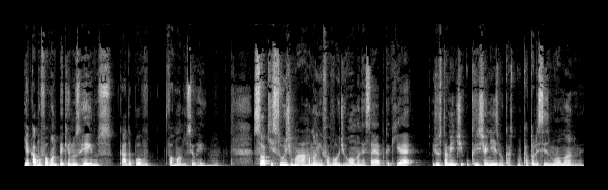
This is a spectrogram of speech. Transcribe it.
e acabam formando pequenos reinos, cada povo formando o seu reino. Né? Só que surge uma arma em favor de Roma nessa época, que é justamente o cristianismo, o catolicismo romano. Né?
